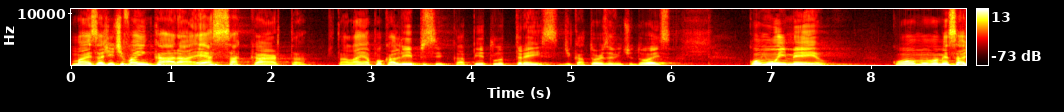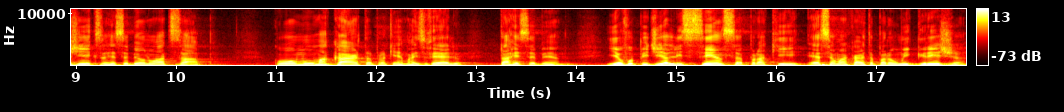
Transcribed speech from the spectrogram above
mas a gente vai encarar essa carta que está lá em Apocalipse, capítulo 3, de 14 a 22, como um e-mail, como uma mensaginha que você recebeu no WhatsApp, como uma carta para quem é mais velho está recebendo. E eu vou pedir a licença para que essa é uma carta para uma igreja,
